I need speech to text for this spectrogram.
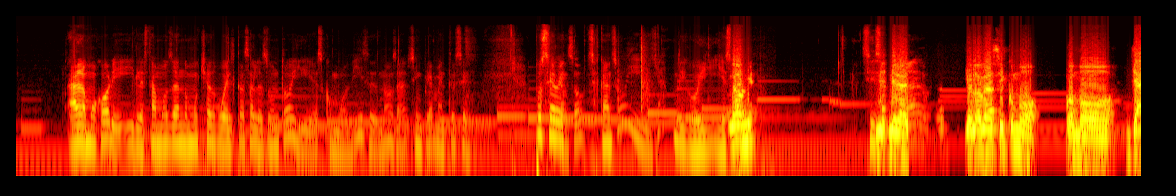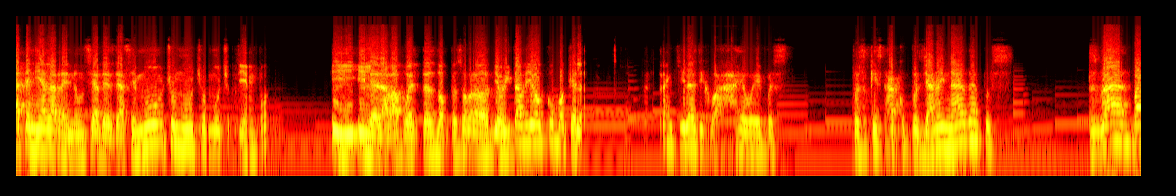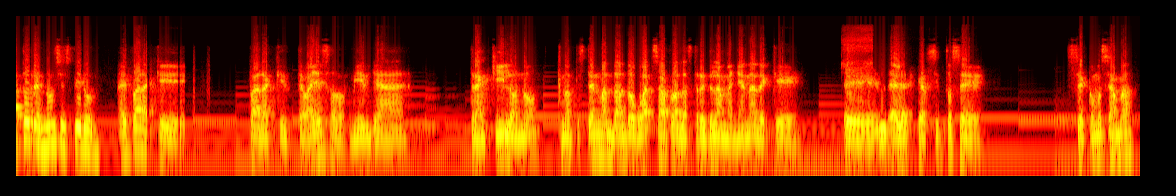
a lo mejor y, le estamos dando muchas vueltas al asunto y es como dices, ¿no? O sea, simplemente se pues se, cansó? se cansó y ya, digo, y, no, mira, yo lo veo así como como ya tenía la renuncia desde hace mucho, mucho, mucho tiempo y, le daba vueltas López Obrador y ahorita vio como que las tranquilas dijo, ay, güey, pues, pues qué saco, pues ya no hay nada, pues, pues va, va tu renuncia, Espiro, ahí para que para que te vayas a dormir ya tranquilo, ¿no? Que no te estén mandando WhatsApp a las 3 de la mañana de que eh, el, ejército se, se, ¿cómo se llama?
